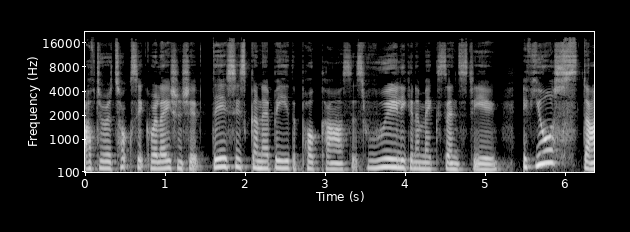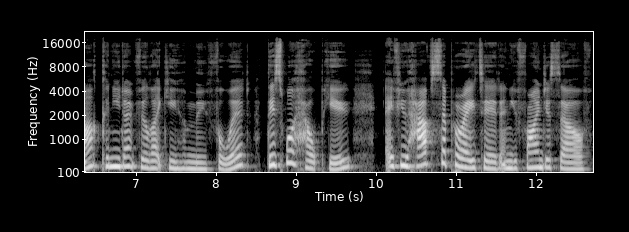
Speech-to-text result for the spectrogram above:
after a toxic relationship, this is going to be the podcast that's really going to make sense to you. If you're stuck and you don't feel like you can move forward, this will help you. If you have separated and you find yourself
